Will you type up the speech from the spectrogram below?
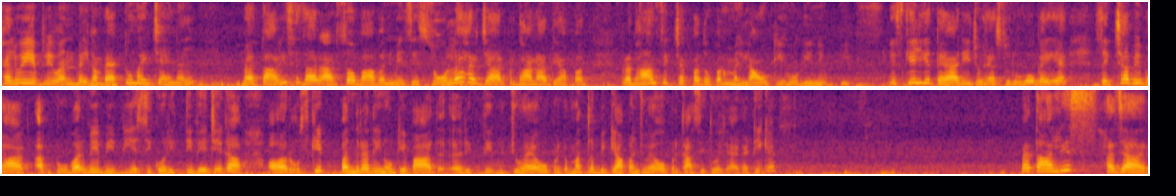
Hello everyone welcome back to my channel पैंतालीस हज़ार आठ सौ बावन में से सोलह हज़ार प्रधानाध्यापक, प्रधान शिक्षक पदों पर महिलाओं की होगी नियुक्ति। इसके लिए तैयारी जो है शुरू हो गई है। शिक्षा विभाग अक्टूबर में बीपीएससी को रिक्ति भेजेगा और उसके पंद्रह दिनों के बाद रिक्ति जो है वो मतलब विज्ञापन जो है वो प्रकाशित हो जाएगा, ठीक है? पैंतालीस हज़ार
